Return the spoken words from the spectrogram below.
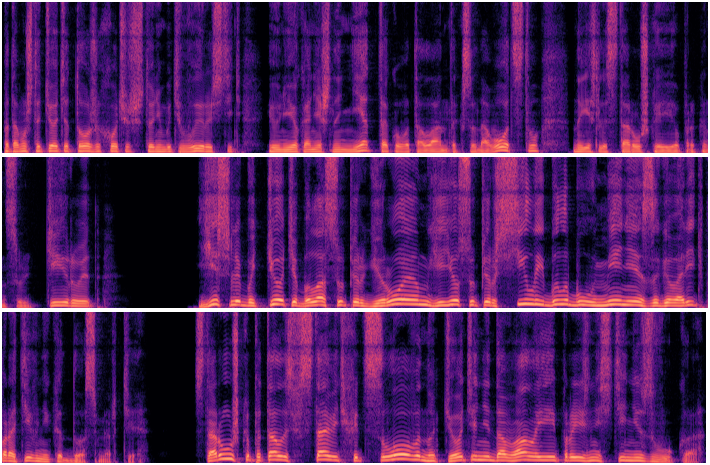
потому что тетя тоже хочет что-нибудь вырастить, и у нее, конечно, нет такого таланта к садоводству, но если старушка ее проконсультирует, если бы тетя была супергероем, ее суперсилой было бы умение заговорить противника до смерти. Старушка пыталась вставить хоть слово, но тетя не давала ей произнести ни звука.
